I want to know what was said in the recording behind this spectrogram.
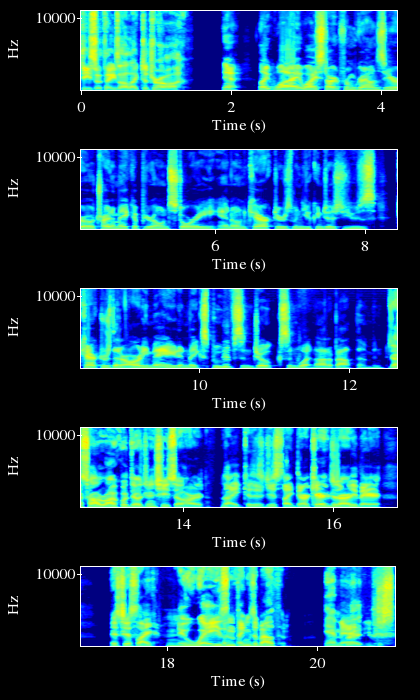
these are things I like to draw. yeah, like why why start from ground zero? Try to make up your own story and own characters when you can just use characters that are already made and make spoofs and jokes and whatnot about them. And That's why I rock with Dojinshi so hard. Like, because it's just like there are characters already there. It's just like new ways and things about them. Yeah, man. Right. You just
